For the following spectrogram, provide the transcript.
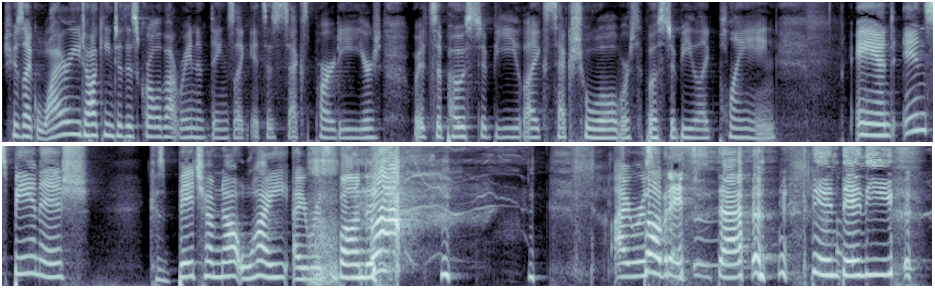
she's like why are you talking to this girl about random things like it's a sex party you're it's supposed to be like sexual we're supposed to be like playing and in spanish because bitch i'm not white i responded i res- Pobrecita. Te entendí.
